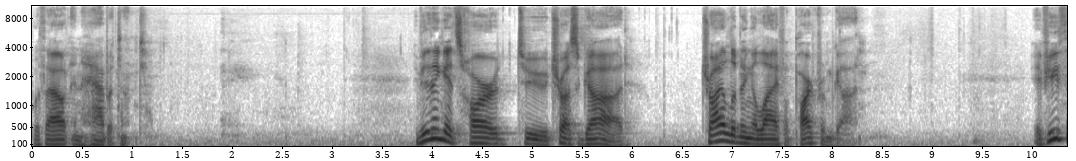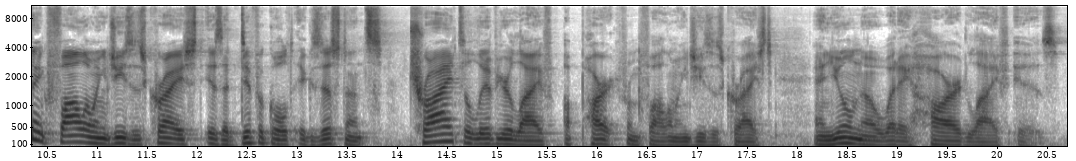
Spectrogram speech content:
without inhabitant. If you think it's hard to trust God, try living a life apart from God. If you think following Jesus Christ is a difficult existence, try to live your life apart from following Jesus Christ, and you'll know what a hard life is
